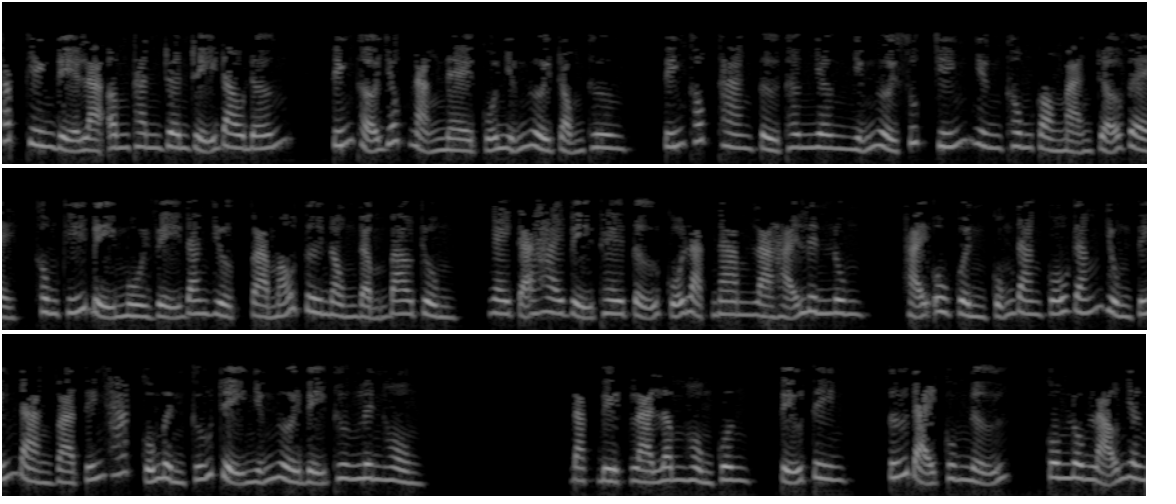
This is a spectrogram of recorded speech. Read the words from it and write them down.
Khắp thiên địa là âm thanh rên rỉ đau đớn, tiếng thở dốc nặng nề của những người trọng thương, tiếng khóc than từ thân nhân những người xuất chiến nhưng không còn mạng trở về, không khí bị mùi vị đang dược và máu tươi nồng đậm bao trùm, ngay cả hai vị thê tử của Lạc Nam là Hải Linh Lung, Hải U Quỳnh cũng đang cố gắng dùng tiếng đàn và tiếng hát của mình cứu trị những người bị thương linh hồn. Đặc biệt là Lâm Hồng Quân, Tiểu Tiên, Tứ Đại Cung Nữ, Côn Lôn Lão Nhân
